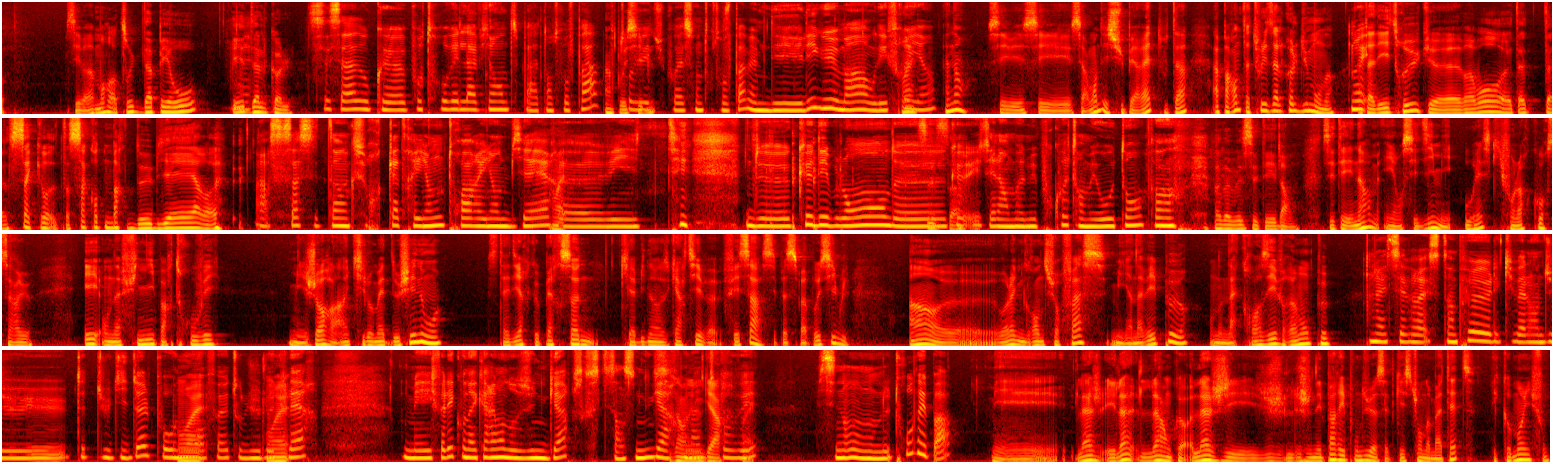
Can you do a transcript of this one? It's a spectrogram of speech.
C'est vraiment un truc d'apéro et Ouais. d'alcool. C'est ça, donc euh, pour trouver de la viande, bah t'en trouves pas. Pour Impossible. trouver du poisson, t'en trouves pas. Même des légumes hein, ou des fruits. Ouais. hein. Ah non, c'est c'est- c'est vraiment des supérettes où t'as. Ah, par contre, t'as tous les alcools du monde. hein. Ouais. T'as des trucs, euh, vraiment, euh, t'as t'as 50, t'as 50 marques de bière. Alors ça, c'est dingue. Sur 4 rayons, 3 rayons de bière. Euh, et de, que des blondes. que- t'es là en mode, mais pourquoi t'en mets autant enfin, Ah non, mais c'était énorme. C'était énorme et on s'est dit, mais où est-ce qu'ils font leurs courses, sérieux? Et on a fini par trouver, mais genre à un kilomètre de chez nous. hein. C'est-à-dire que personne qui habite dans notre quartier fait ça, c'est pas, pas possible. Un, euh, voilà, une grande surface, mais il y en avait peu. hein. On en a croisé vraiment peu. Ouais, c'est vrai. C'est un peu l'équivalent du peut-être du Lidl pour nous Ouais. en fait ou du Leclerc. Mais il fallait qu'on aille carrément dans une gare parce que c'était dans une gare qu'on a gare, trouvé. ouais. Sinon, on ne trouvait pas. Mais là, et là, là encore, là, j'ai, je, je n'ai pas répondu à cette question dans ma tête. Et comment ils font?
